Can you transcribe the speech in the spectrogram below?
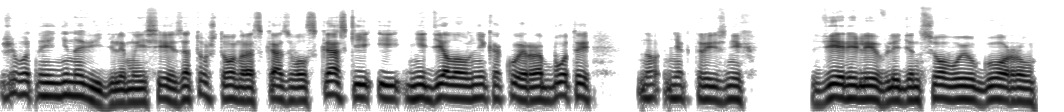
Животные ненавидели Моисея за то, что он рассказывал сказки и не делал никакой работы, но некоторые из них верили в Леденцовую гору,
